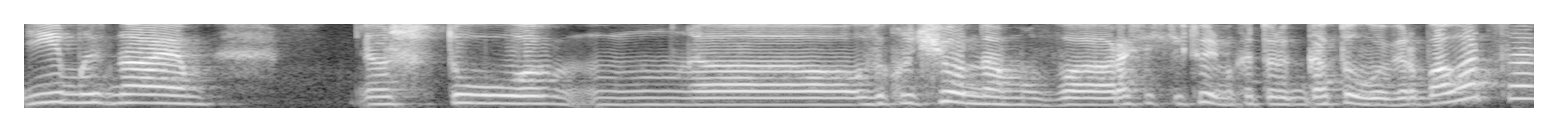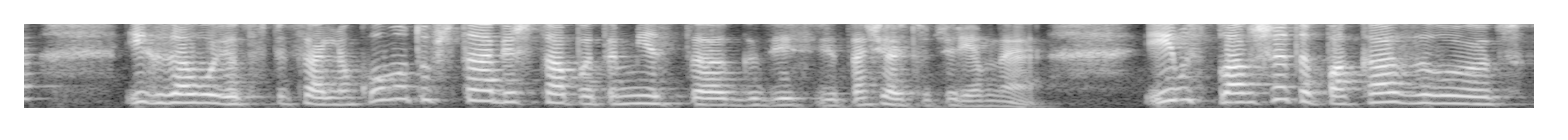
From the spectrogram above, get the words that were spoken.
И мы знаем, э, что м, э, заключенным в российских тюрьмах, которые готовы вербоваться, их заводят в специальную комнату в штабе. Штаб – это место, где сидит начальство тюремное. Им с планшета показывают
